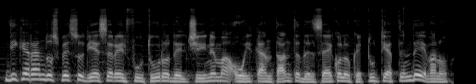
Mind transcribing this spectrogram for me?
dichiarando spesso di essere il futuro del cinema o il cantante del secolo che tutti attendevano,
